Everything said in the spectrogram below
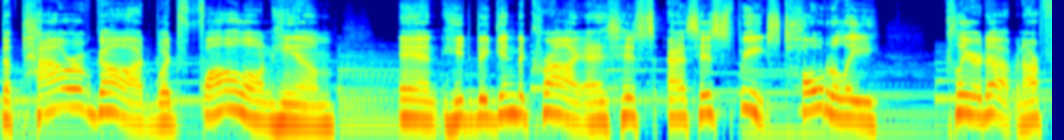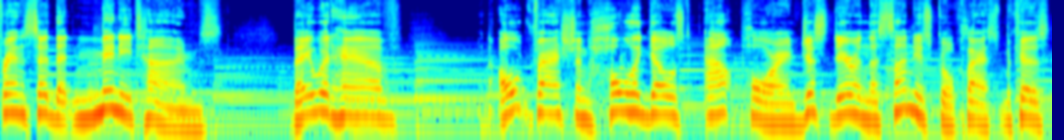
the power of God would fall on him and he'd begin to cry as his as his speech totally cleared up. And our friend said that many times they would have an old-fashioned Holy Ghost outpouring just during the Sunday school class because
